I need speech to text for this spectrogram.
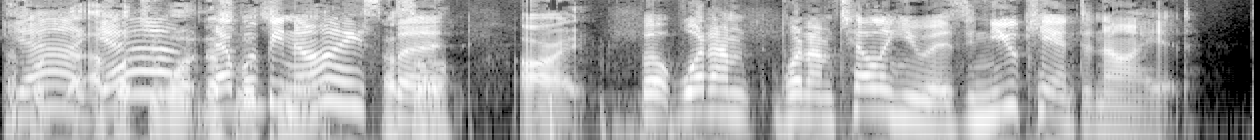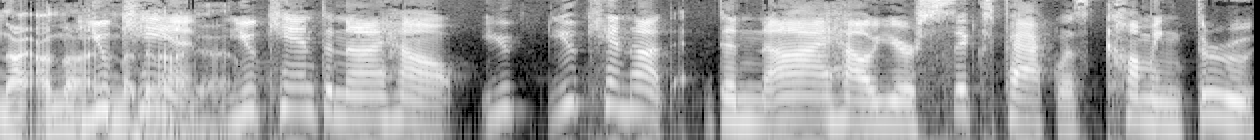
That's yeah, what, that's yeah, what you want. That's that would be want. nice. But all. All right. but what I'm what I'm telling you is, and you can't deny it. No, I'm not. You I'm not can't. that. You can't deny how you you cannot deny how your six pack was coming through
